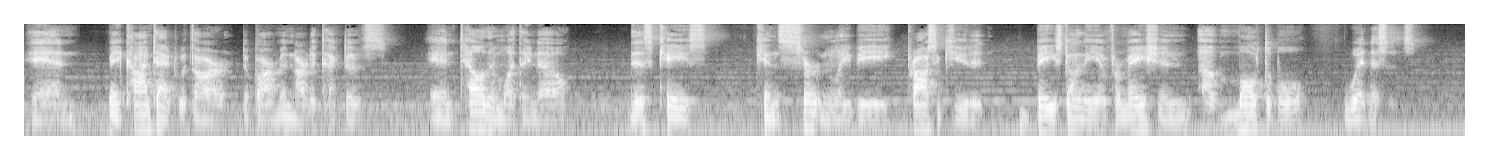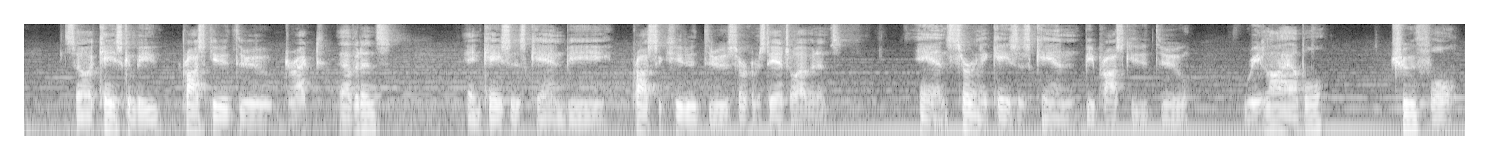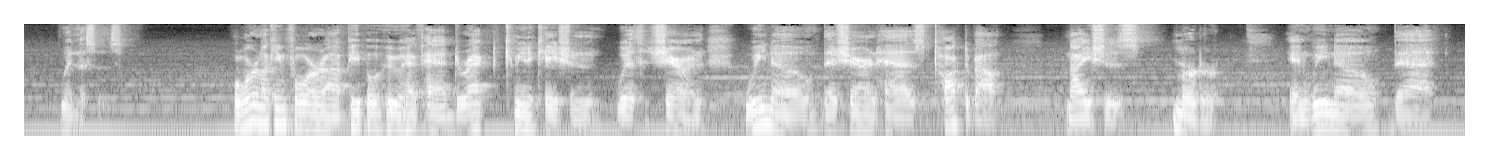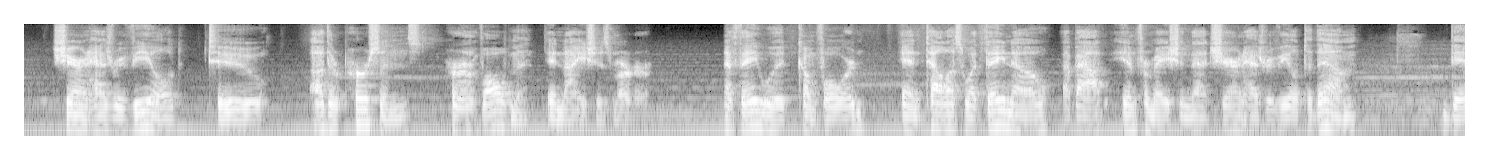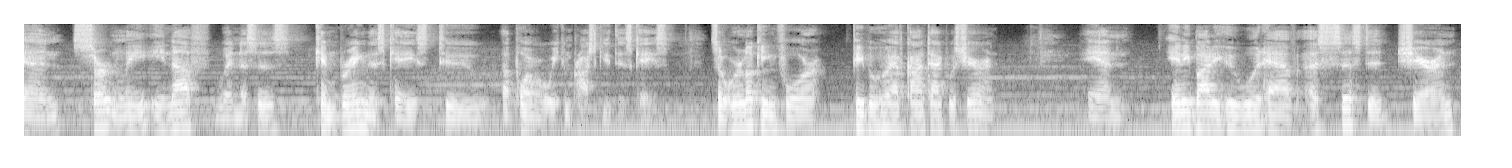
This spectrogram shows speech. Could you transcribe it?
and make contact with our department and our detectives and tell them what they know, this case can certainly be prosecuted based on the information of multiple witnesses. So a case can be prosecuted through direct evidence, and cases can be prosecuted through circumstantial evidence. And certainly cases can be prosecuted through reliable, truthful witnesses. Well, we're looking for uh, people who have had direct communication with Sharon. We know that Sharon has talked about Nyesha's murder, and we know that Sharon has revealed to other persons her involvement in Nyesha's murder. If they would come forward and tell us what they know about information that Sharon has revealed to them, then certainly enough witnesses can bring this case to a point where we can prosecute this case. So we're looking for people who have contact with Sharon and anybody who would have assisted Sharon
